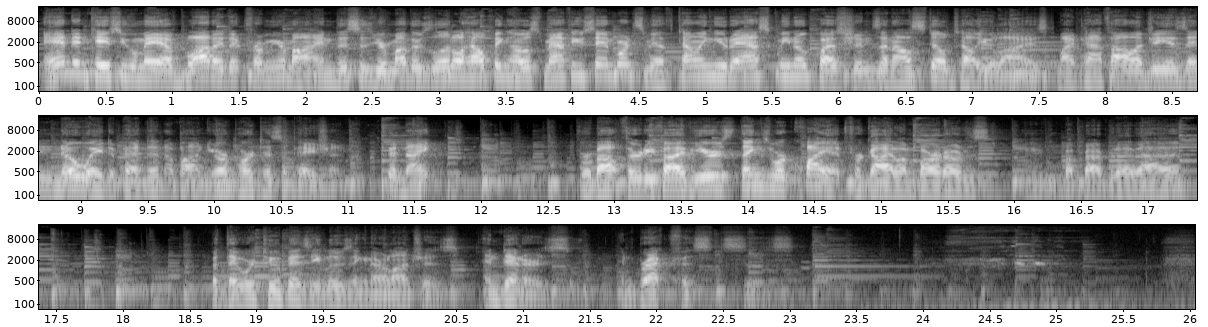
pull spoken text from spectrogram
And in case you may have blotted it from your mind, this is your mother's little helping host, Matthew Sanborn Smith, telling you to ask me no questions and I'll still tell you lies. My pathology is in no way dependent upon your participation. Good night. For about 35 years, things were quiet for Guy Lombardo's but they were too busy losing their lunches and dinners and breakfasts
